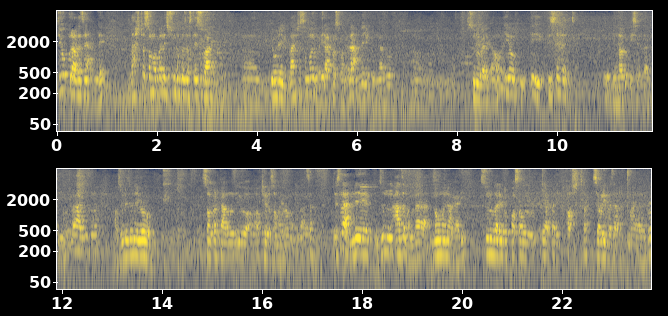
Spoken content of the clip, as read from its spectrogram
त्यो कुरालाई चाहिँ हामीले लास्टसम्म पनि सुरुको जस्तै स्वाद एउटै लास्टसम्मै भइराखोस् भनेर हामीले यो ढुङ्गाको सुरु गरेका हौँ। यो त्यही त्यसै नै हुन्छ। यो ढुङ्गाको विशेषता त्यो हो। र अर्को कुरो हजुरले जुन यो सङ्कटकाल यो अप्ठ्यारो समयमा भन्नुभएको छ। यसलाई हामीले जुन आजभन्दा नौ महिना अगाडि सुरु गरेको पसल व्यापारी फर्स्ट छ स्याउरी बजारमा रहेको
